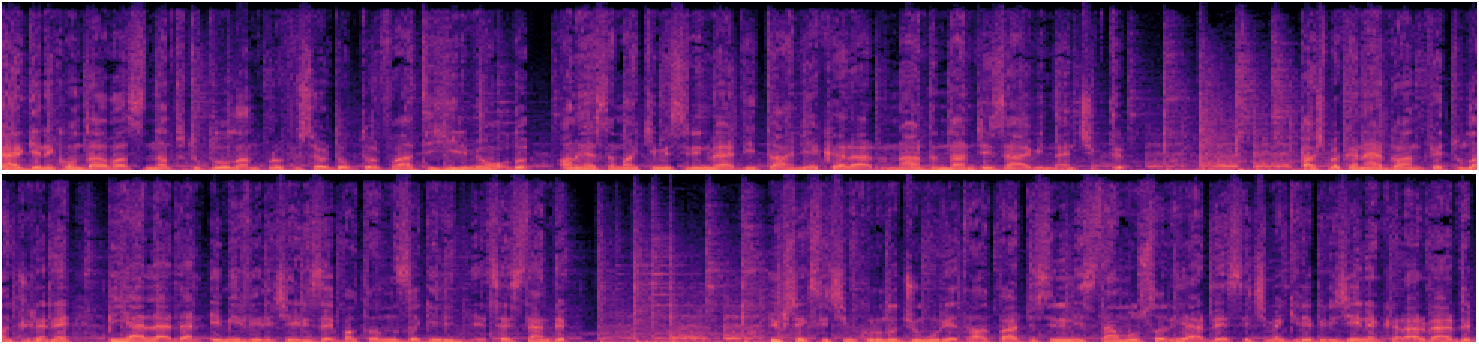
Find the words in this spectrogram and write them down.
Ergenekon davasından tutuklu olan Profesör Doktor Fatih Hilmioğlu, Anayasa Mahkemesi'nin verdiği tahliye kararının ardından cezaevinden çıktı. Başbakan Erdoğan Fethullah Gülen'e bir yerlerden emir vereceğinize vatanınıza gelin diye seslendi. Yüksek Seçim Kurulu Cumhuriyet Halk Partisi'nin İstanbul Sarıyer'de seçime girebileceğine karar verdi.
